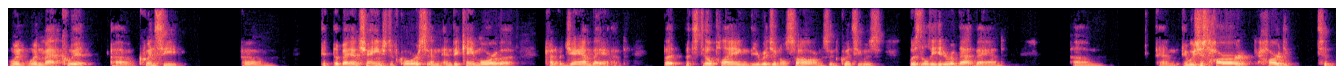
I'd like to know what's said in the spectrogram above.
when when Matt quit, uh, Quincy, um, it, the band changed, of course, and, and became more of a kind of a jam band, but but still playing the original songs. And Quincy was was the leader of that band, um, and it was just hard hard to, to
